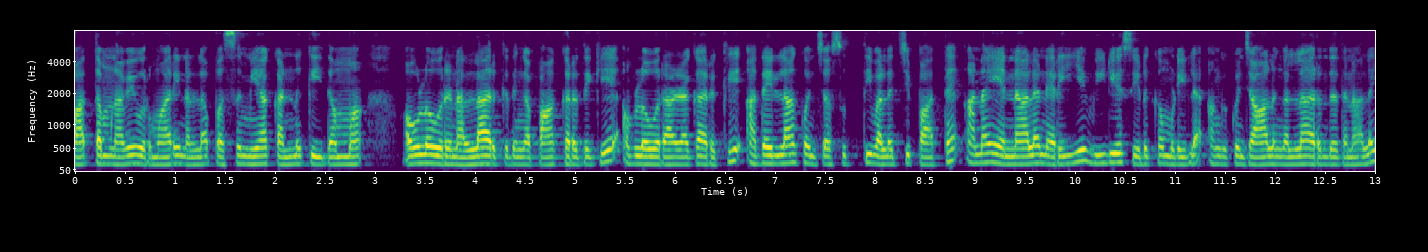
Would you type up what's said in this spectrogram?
பார்த்தோம்னாவே ஒரு மாதிரி நல்லா பசுமையாக கண்ணுக்கு இதமாக அவ்வளோ ஒரு நல்லா இருக்குதுங்க பார்க்குறதுக்கே. அவ்வளோ ஒரு அழகாக இருக்குது அதெல்லாம் கொஞ்சம் சுற்றி வளைச்சி பார்த்தேன். ஆனால் என்னால் நிறைய வீடியோஸ் எடுக்க முடியல. அங்கே கொஞ்சம் ஆளுங்கள்லாம் இருந்ததுனால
